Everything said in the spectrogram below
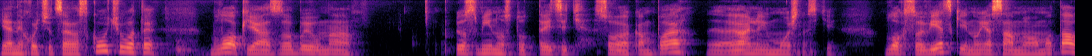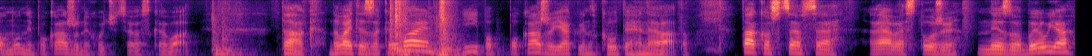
Я не хочу це розкручувати. Блок я зробив на плюс-мінус тут 30-40 ампер реальної мощності. Блок совєтський, ну я сам його мотав, ну не покажу, не хочу це розкривати. Так, давайте закриваємо і покажу, як він крутить генератор. Також це все ревес теж не зробив я.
